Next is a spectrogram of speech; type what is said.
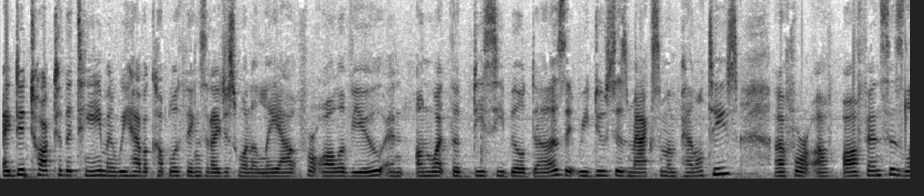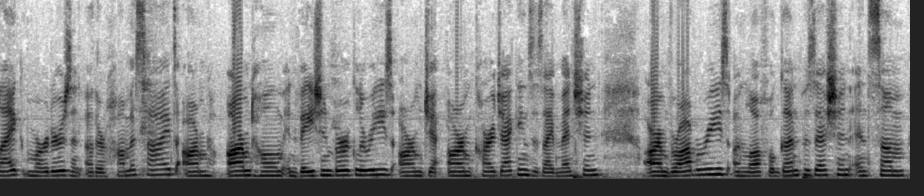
I did talk to the team, and we have a couple of things that I just want to lay out for all of you and on what the DC bill does. It reduces maximum penalties uh, for off- offenses like murders and other homicides, armed, armed home invasion burglaries, armed, ja- armed carjackings, as I mentioned, armed robberies, unlawful gun possession, and some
